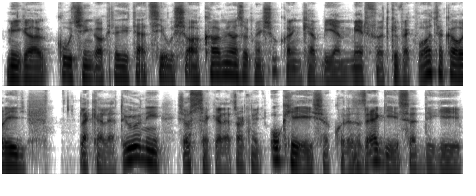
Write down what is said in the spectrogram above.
míg a coaching akkreditációs alkalmi, azok meg sokkal inkább ilyen mérföldkövek voltak, ahol így le kellett ülni, és össze kellett rakni, hogy oké, okay, és akkor ez az egész eddigi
